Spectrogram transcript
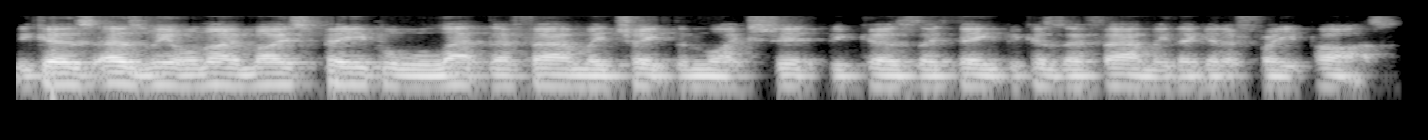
because as we all know, most people will let their family treat them like shit because they think because they're family, they get a free pass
